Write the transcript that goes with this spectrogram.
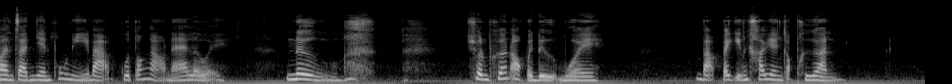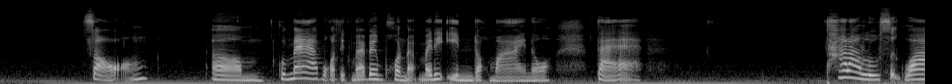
วันจันทร์เย็นพรุ่งนี้แบบ กูต้องเหงาแน่เลยหนึ่งชวนเพื่อนออกไปดื่มเว้ยแบบไปกินข้าวเย็นกับเพื่อนสองคุณแม่ปกติคุณแม่เป็นคนแบบไม่ได้อินดอกไม้เนาะแต่ถ้าเรารู้สึกว่า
